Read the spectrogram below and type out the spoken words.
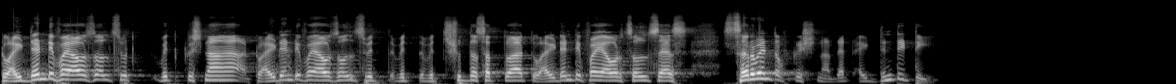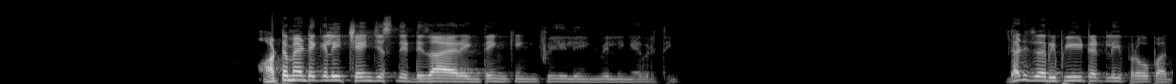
To identify ourselves with, with Krishna, to identify ourselves with, with, with Shuddha Sattva, to identify ourselves as servant of Krishna, that identity automatically changes the desiring, thinking, feeling, willing, everything. That is why repeatedly Prabhupada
